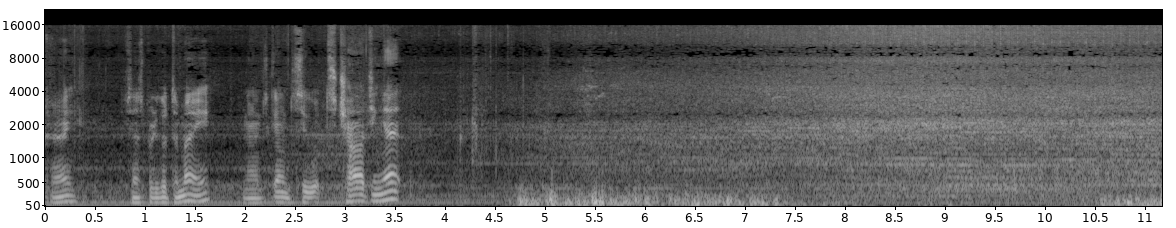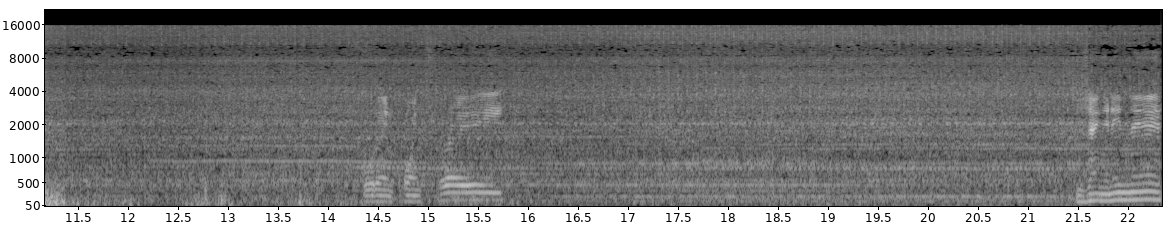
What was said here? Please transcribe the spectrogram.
Okay, sounds pretty good to me. Now let's go and see what's charging at. Fourteen point three. She's hanging in there.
